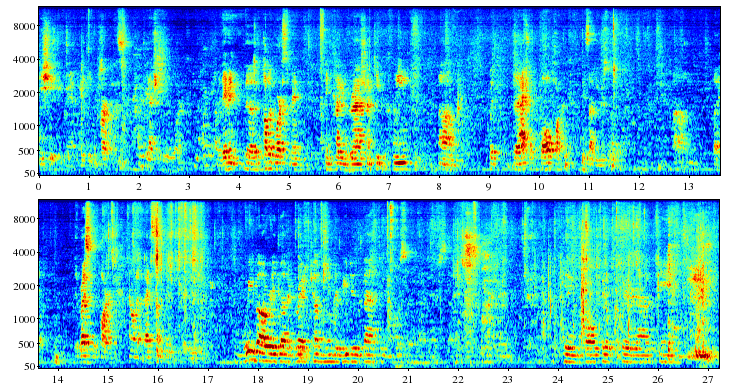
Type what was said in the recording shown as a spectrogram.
initiate the grant, we need the permits to actually do the work. I mean, they've been, the public works have been, been cutting the grass, trying to keep it clean, um, but the actual ballpark is unusual. Um, But the rest of the park, I don't know, that's something that we can We've already got a grade coming in to redo the bathroom also. there's, uh, Getting the ball field cleared out and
